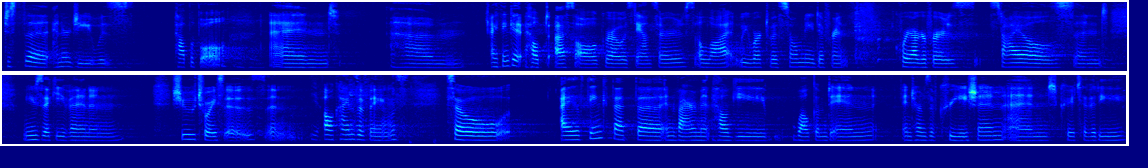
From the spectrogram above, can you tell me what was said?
just the energy was palpable. Mm-hmm and um, I think it helped us all grow as dancers a lot. We worked with so many different choreographers, styles, and music, even, and shoe choices, and yeah. all kinds of things. So I think that the environment Helgi welcomed in, in terms of creation and creativity,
